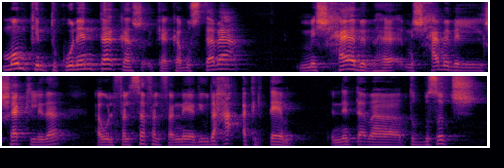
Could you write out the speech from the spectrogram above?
فممكن تكون أنت كمستمع مش حابب مش حابب الشكل ده أو الفلسفة الفنية دي وده حقك التام إن أنت ما بتتبسطش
